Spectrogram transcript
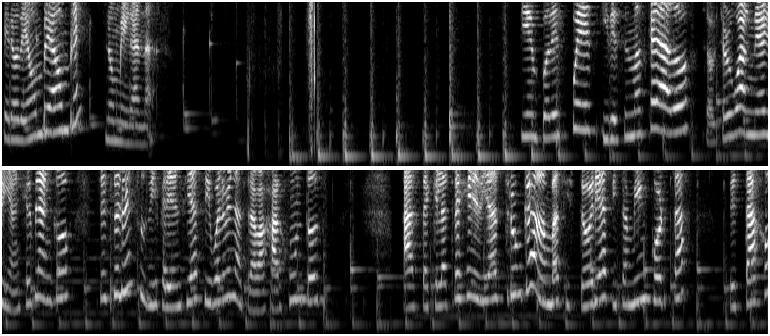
pero de hombre a hombre no me ganas. Tiempo después y desenmascarado, Dr. Wagner y Ángel Blanco resuelven sus diferencias y vuelven a trabajar juntos, hasta que la tragedia trunca ambas historias y también corta de tajo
